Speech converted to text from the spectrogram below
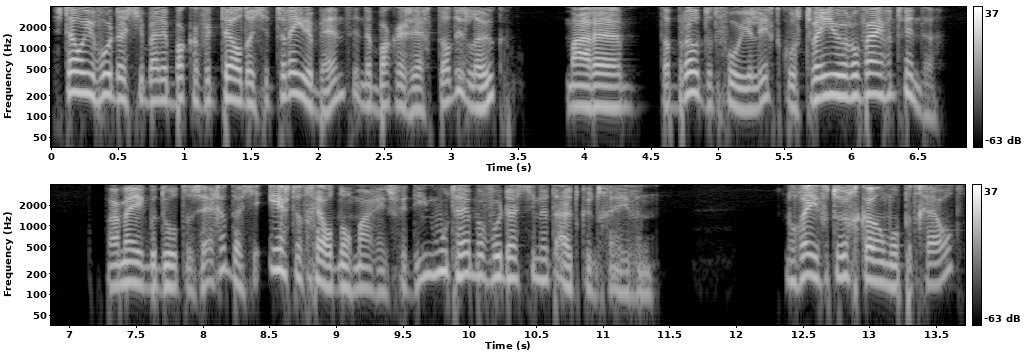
Stel je voor dat je bij de bakker vertelt dat je trader bent en de bakker zegt dat is leuk, maar uh, dat brood dat voor je ligt kost 2,25 euro. Waarmee ik bedoel te zeggen dat je eerst het geld nog maar eens verdiend moet hebben voordat je het uit kunt geven. Nog even terugkomen op het geld.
